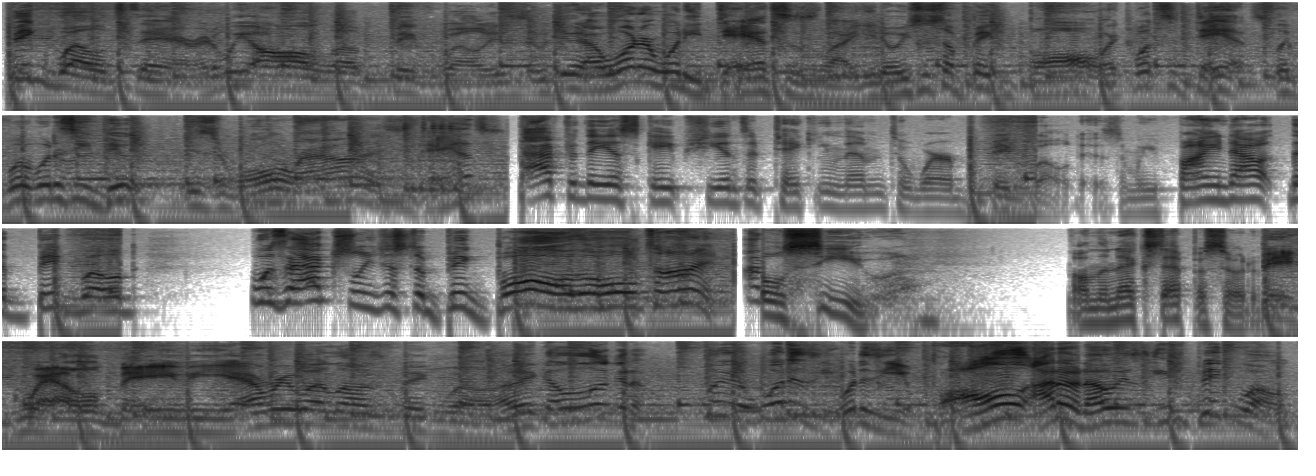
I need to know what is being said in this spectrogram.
Big Weld's there, and we all love Bigweld. He's, dude, I wonder what he dances like. You know, he's just a big ball. Like, what's a dance? Like, what, what does he do? Does he roll around? He dance? After they escape, she ends up taking them to where Big Weld is, and we find out that Bigweld was actually just a big ball the whole time. I will see you on the next episode of Bigweld, baby. Everyone loves Big Weld. I mean, look at him. Look at him. What is he? What is he, a ball? I don't know. He's, he's Bigweld.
